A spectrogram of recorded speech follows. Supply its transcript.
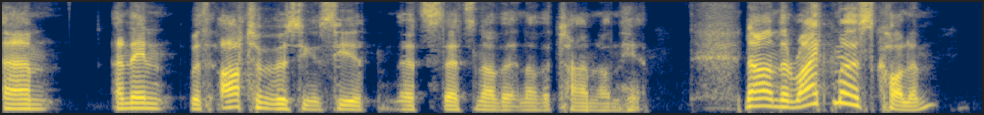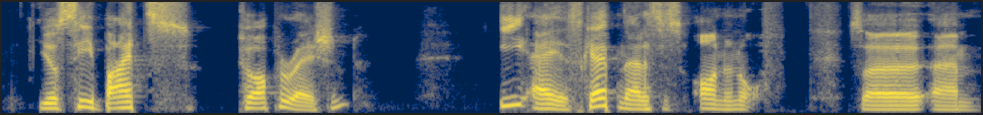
Um, and then with our turbo boosting, you see it, that's that's another another timeline here. Now on the rightmost column, you'll see bytes per operation, EA escape analysis on and off. So um,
